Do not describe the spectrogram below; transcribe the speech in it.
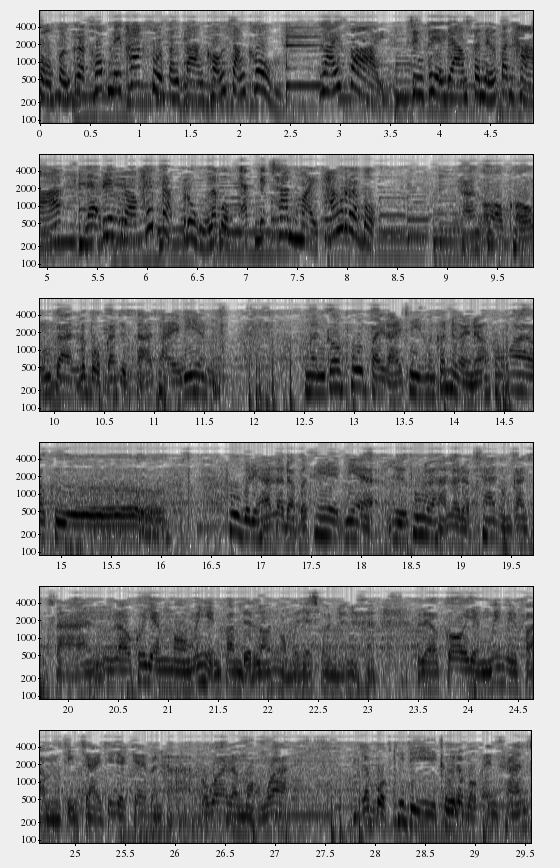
ส่งผลกระทบในภาคส่วนต่างๆ ของสังคมหลายฝ่ายจึงพยายามเสนอปัญหา และเรียกร้องให้ปรับปรุงระบบ Admission ใหม่ทั้งระบบ ทางออกของการระบบการศึกษาไทยเนี่ยมันก็พูดไปหลายทีมันก็เหนื่อยนะ เพราะว่าคือ ผู้บริหารระดับประเทศเนี่ยหรือผู้บริหารระดับชาติของการศึกษา เราก็ยังมองไม่เห็นความเดือดร้อนของประชาชนนะฮะแล้วก็ยังไม่มีความจริงใจที่จะแก้ปัญหา เพราะว่าเรามองว่าระบบที่ดีคือระบบ entrance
